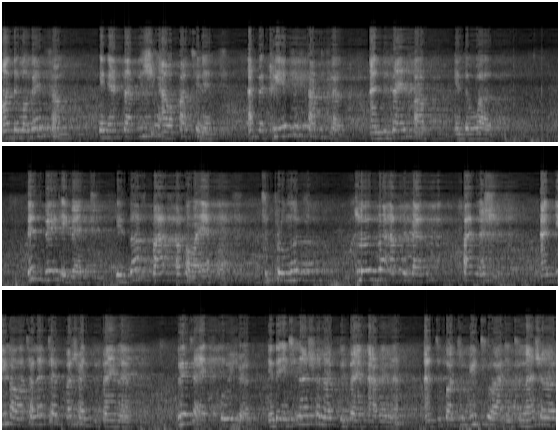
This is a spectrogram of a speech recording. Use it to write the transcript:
on the momentum in establishing our continent as a creative capital and design hub in the world. This great event is thus part of our efforts to promote closer African partnerships and give our talented fashion designers greater exposure in the international design arena and to contribute to our international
